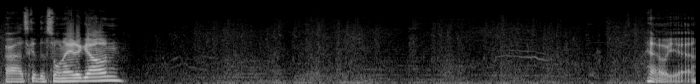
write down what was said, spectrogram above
Alright, let's get the tornado going. Hell yeah.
